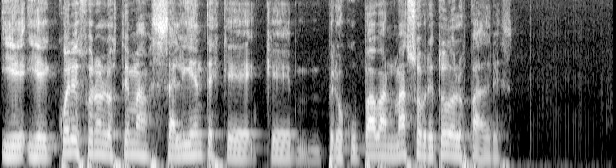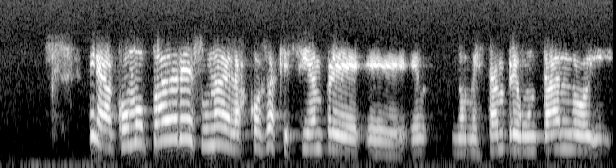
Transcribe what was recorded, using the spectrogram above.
¿Y, cuáles fueron los temas salientes que, preocupaban más, sobre todo a los padres? Mira, como padres, una de las cosas que siempre eh, eh me están preguntando y,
